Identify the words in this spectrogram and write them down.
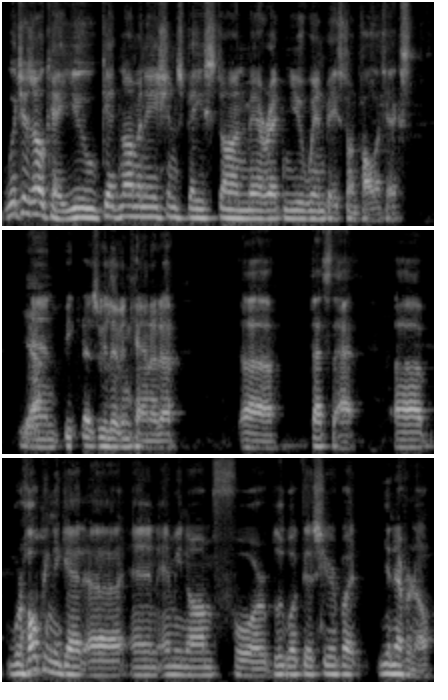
which is okay. You get nominations based on merit and you win based on politics. Yeah. And because we live in Canada, uh, that's that. Uh, we're hoping to get uh, an Emmy nom for Blue Book this year, but you never know.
